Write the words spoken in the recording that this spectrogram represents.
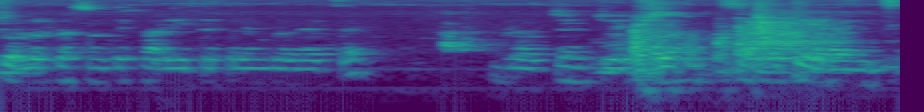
शोल्डरपासून ते खाली इथेपर्यंत बघायचं आहे. ब्लाऊजची उंची आहे साडे तेरा इंच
